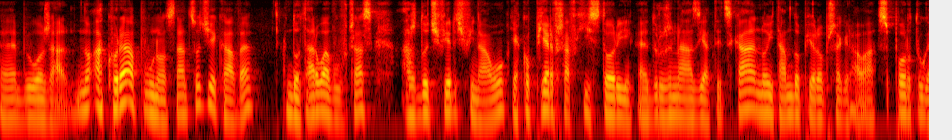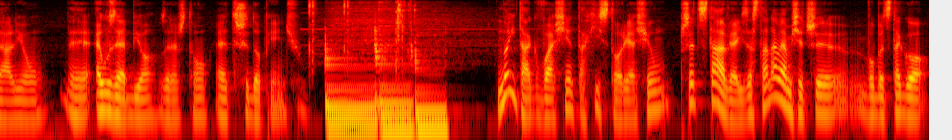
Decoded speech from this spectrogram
e, było żal. No a Korea Północna, co ciekawe, dotarła wówczas aż do ćwierćfinału, jako pierwsza w historii drużyna azjatycka, no i tam dopiero przegrała z Portugalią, Eusebio zresztą 3 do 5. No i tak właśnie ta historia się przedstawia i zastanawiam się, czy wobec tego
